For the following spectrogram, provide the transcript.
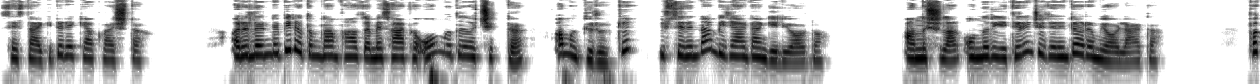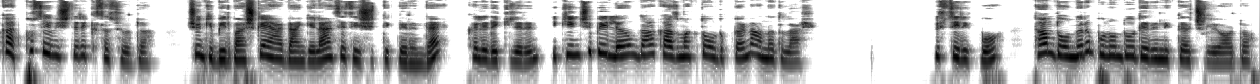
Sesler giderek yaklaştı. Aralarında bir adımdan fazla mesafe olmadığı açıktı ama gürültü üstlerinden bir yerden geliyordu. Anlaşılan onları yeterince derinde aramıyorlardı. Fakat bu sevinçleri kısa sürdü. Çünkü bir başka yerden gelen sesi işittiklerinde kaledekilerin ikinci bir lağım daha kazmakta olduklarını anladılar. Üstelik bu tam da onların bulunduğu derinlikte açılıyordu.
